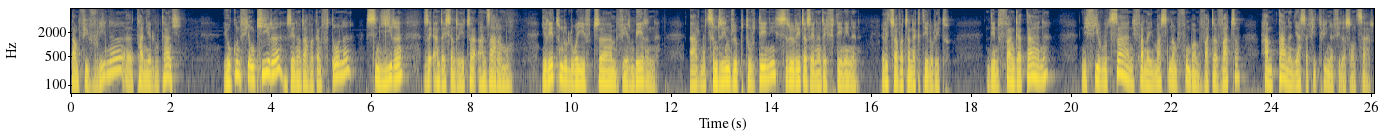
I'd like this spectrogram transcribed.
tamin'ny fivoriana tany aloha tany. Eo koa ny feon-kira izay nandravaka ny fotoana sy ny hira izay andraisan'ny rehetra anjara moa. Ireto no lohahevitra miverimberina ary notsindrin'ireo mpitory teny sy ireo rehetra izay nandray fitenenana. Ireto zavatra anankitelo ireto dia ny fangatahana ny firotsahan'ny Fanahy Masina amin'ny fomba mivatravatra hamitana ny asa fitoriana ny filazantsara.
